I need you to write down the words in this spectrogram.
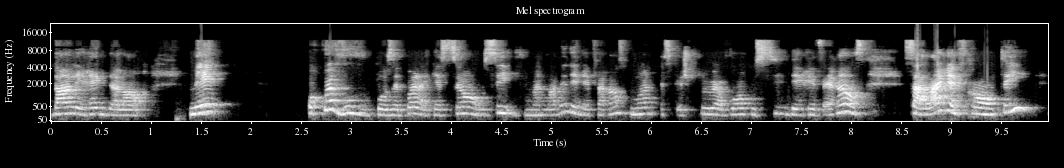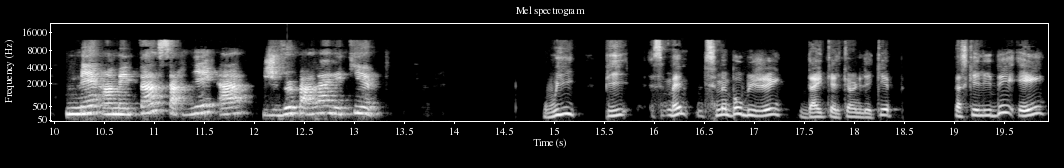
dans les règles de l'art. Mais pourquoi vous, vous posez pas la question aussi? Vous me demandez des références. Moi, est-ce que je peux avoir aussi des références? Ça a l'air effronté, mais en même temps, ça revient à je veux parler à l'équipe. Oui, puis c'est même, même pas obligé d'être quelqu'un de l'équipe. Parce que l'idée est,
